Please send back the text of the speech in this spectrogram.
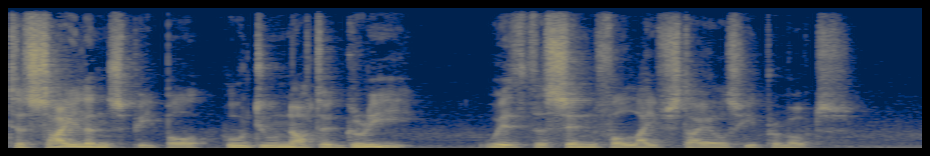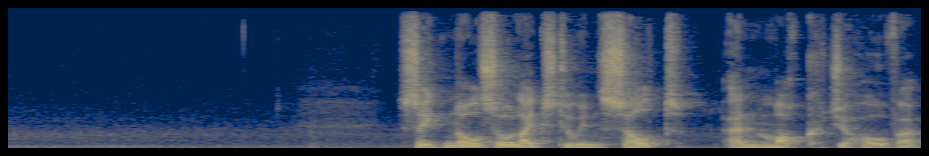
to silence people who do not agree with the sinful lifestyles he promotes. Satan also likes to insult and mock Jehovah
